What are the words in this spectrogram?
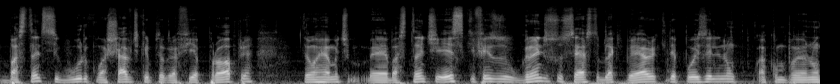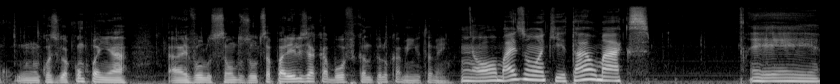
bastante seguro, com uma chave de criptografia própria. Então, realmente, é bastante esse que fez o grande sucesso do BlackBerry, que depois ele não acompanhou, não, não conseguiu acompanhar a evolução dos outros aparelhos e acabou ficando pelo caminho também. Ó, oh, mais um aqui, tá? O Max. É,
